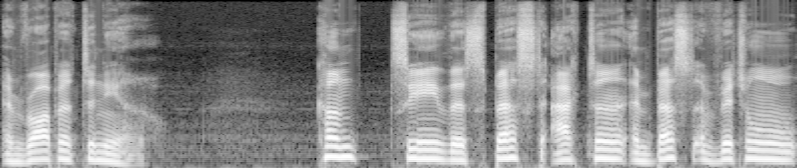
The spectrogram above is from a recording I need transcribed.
and Robert De Niro. Come see this Best Actor and Best Original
